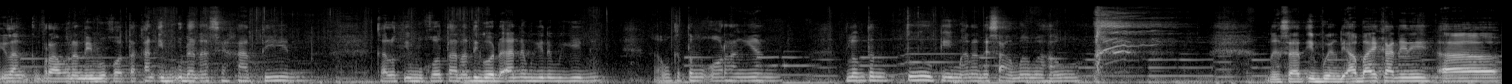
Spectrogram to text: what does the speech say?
hilang keperawanan di ibu kota. Kan ibu udah nasehatin. Kalau ke ibu kota nanti godaannya begini-begini. Kamu ketemu orang yang belum tentu keimanannya sama sama kamu. Nah saat ibu yang diabaikan ini uh,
